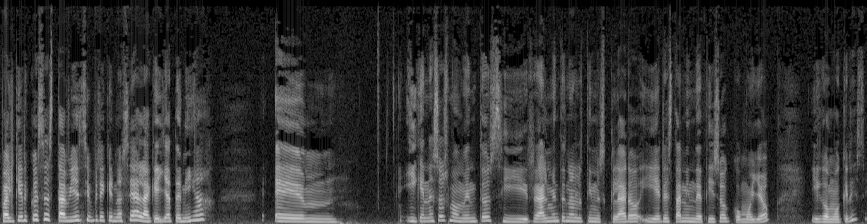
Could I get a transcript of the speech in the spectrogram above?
cualquier cosa está bien siempre que no sea la que ya tenía. Em, y que en esos momentos, si realmente no lo tienes claro y eres tan indeciso como yo y como Chris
